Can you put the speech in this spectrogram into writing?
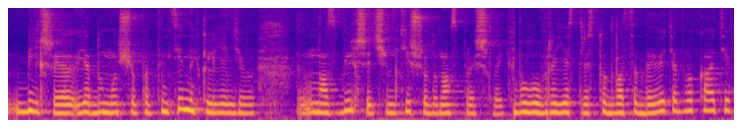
більше, я- думаю, що потенційних клієнтів у нас більше, ніж ті, що до нас прийшли. Було в реєстрі 129 адвокатів,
